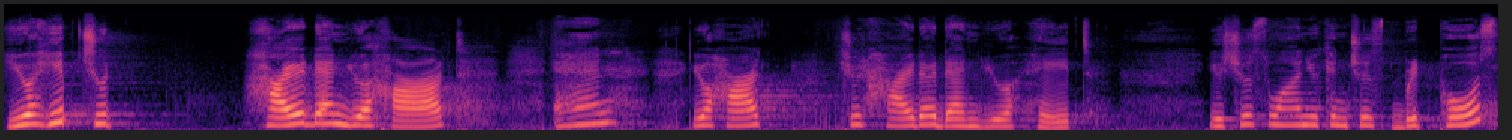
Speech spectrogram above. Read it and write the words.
your hip should higher than your heart and your heart should higher than your head. You choose one, you can choose bridge pose,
